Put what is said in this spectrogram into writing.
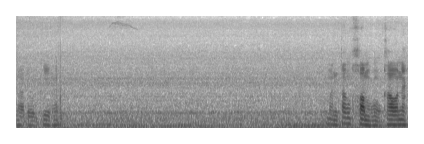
เราดูพี่ครับ มันต้องคอมของเขานะ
